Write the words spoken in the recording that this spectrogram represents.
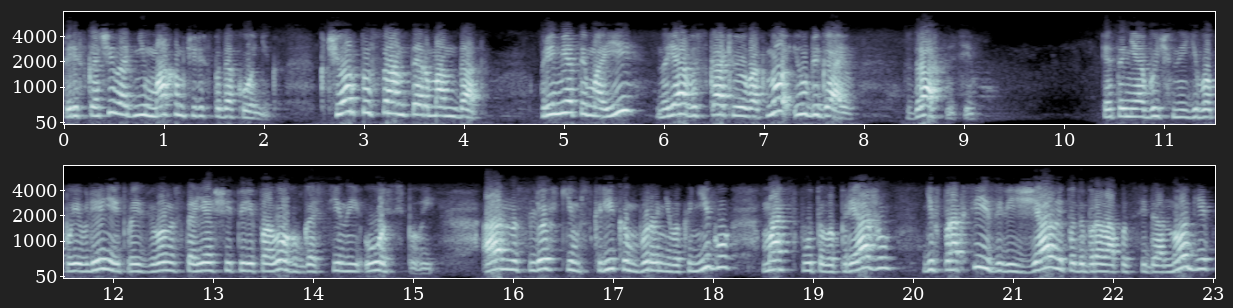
перескочил одним махом через подоконник. К черту сам термандат! Приметы мои, но я выскакиваю в окно и убегаю. Здравствуйте!» Это необычное его появление произвело настоящий переполох в гостиной у Осиповой. Анна с легким вскриком выронила книгу, мать спутала пряжу, Евпроксия завизжала и подобрала под себя ноги,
